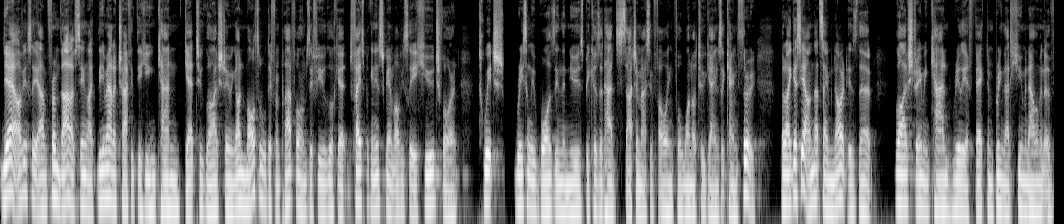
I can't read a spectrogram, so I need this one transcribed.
Yeah obviously um, from that i've seen like the amount of traffic that you can get to live streaming on multiple different platforms if you look at facebook and instagram obviously are huge for it. Twitch recently was in the news because it had such a massive following for one or two games that came through. But i guess yeah on that same note is that live streaming can really affect and bring that human element of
